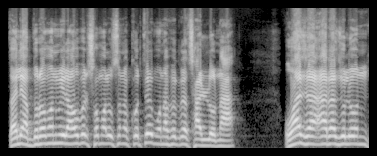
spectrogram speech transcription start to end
তাইলে আব্দুর রহমান মির আহবের সমালোচনা করতে মোনাফেকরা ছাড়লো না। ওয়াজা আরাজুলন,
